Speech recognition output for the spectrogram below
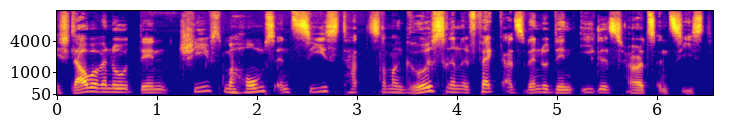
Ich glaube, wenn du den Chiefs Mahomes entziehst, hat es nochmal einen größeren Effekt, als wenn du den Eagles Hurts entziehst.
